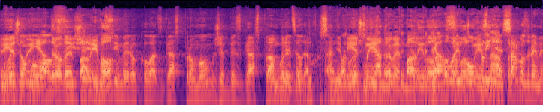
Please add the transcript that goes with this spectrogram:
Riešme jadrové si, palivo. Že musíme rokovať s Gazpromom, že bez Gazpromu predseda, jednoducho sa nebude. riešme jadrové palivo. Ja hovorím o plyne, samozrejme.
